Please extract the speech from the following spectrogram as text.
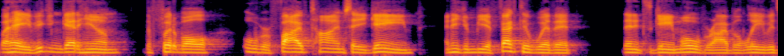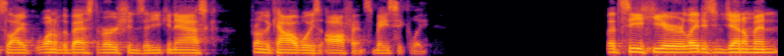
But hey, if you can get him the football over five times a game and he can be effective with it, then it's game over. I believe it's like one of the best versions that you can ask from the Cowboys offense, basically. Let's see here, ladies and gentlemen.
